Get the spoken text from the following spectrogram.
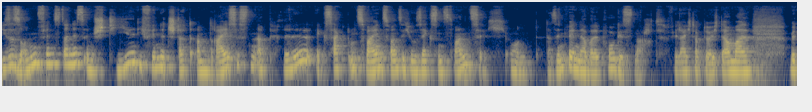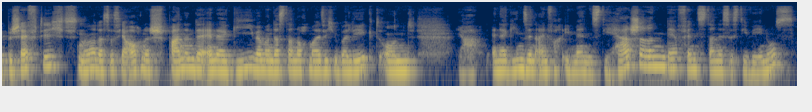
Diese Sonnenfinsternis im Stier, die findet statt am 30. April, exakt um 22.26 Uhr. Und da sind wir in der Walpurgisnacht. Vielleicht habt ihr euch da mal mit beschäftigt. Ne? Das ist ja auch eine spannende Energie, wenn man das dann nochmal sich überlegt. Und ja, Energien sind einfach immens. Die Herrscherin der Finsternis ist die Venus,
